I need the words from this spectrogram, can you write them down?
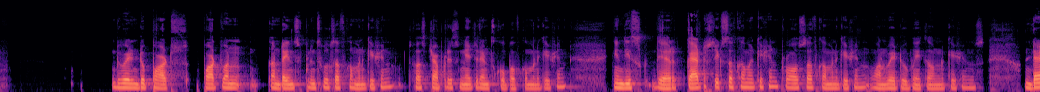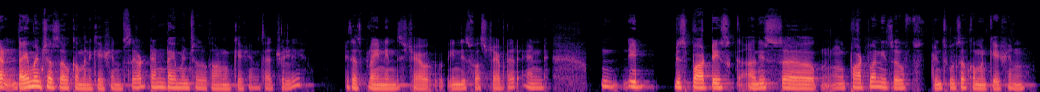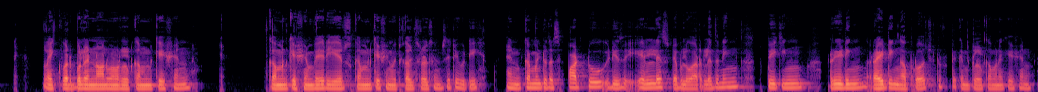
divided into parts part 1 contains principles of communication. First chapter is nature and scope of communication. In this there are characteristics of communication process of communication one way to make communications. Di- dimensions of communications. There are 10 dimensions of communications actually. It is explained in this cha- in this first chapter. And it this part is uh, this uh, part one is of principles of communication like verbal and non-verbal communication communication barriers communication with cultural sensitivity and coming to this part two it is lswr listening speaking reading writing approach to technical communication.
